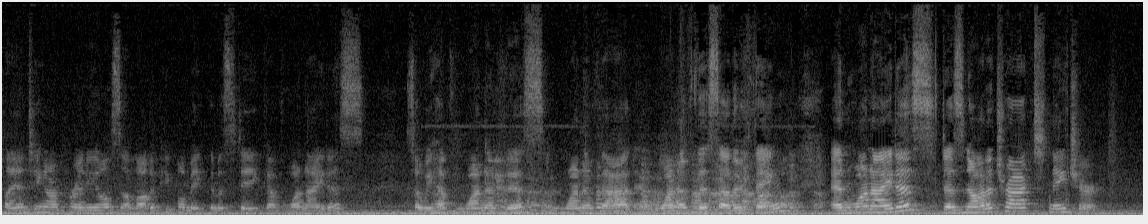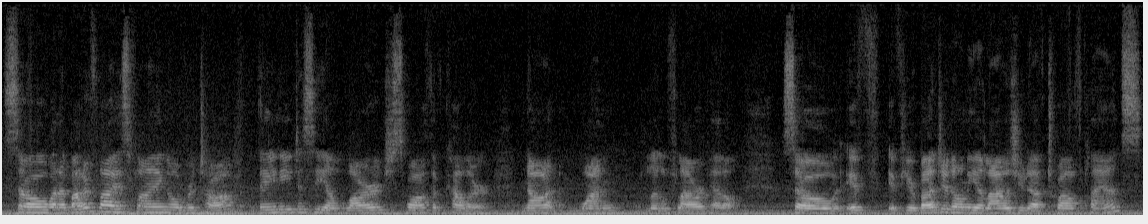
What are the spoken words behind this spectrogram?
planting our perennials, a lot of people make the mistake of one-itis. So we have one of this, and one of that, and one of this other thing. And one-itis does not attract nature. So when a butterfly is flying over top, they need to see a large swath of color, not one little flower petal. So if, if your budget only allows you to have 12 plants,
